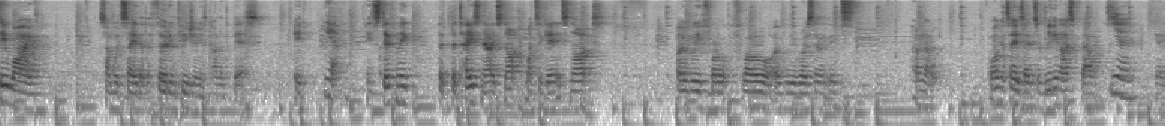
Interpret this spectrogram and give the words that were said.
see why some would say that the third infusion is kind of the best. It yeah. It's definitely the, the taste now. It's not once again. It's not overly floral or overly roasted. It's I don't know. All I can say is that it's a really nice balance. Yeah. Yeah.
